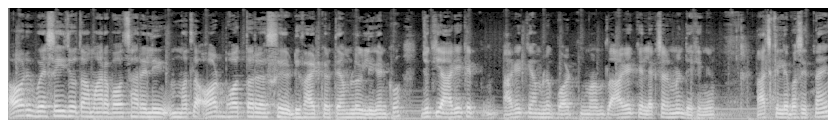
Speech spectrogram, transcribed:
और वैसे ही जो था, हमारा बहुत सारे मतलब और बहुत तरह से डिवाइड करते हैं हम लोग लिगेंड को, जो कि आगे के आगे के हम लोग बहुत मतलब आगे के लेक्चर में देखेंगे। आज के लिए बस इतना ही।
